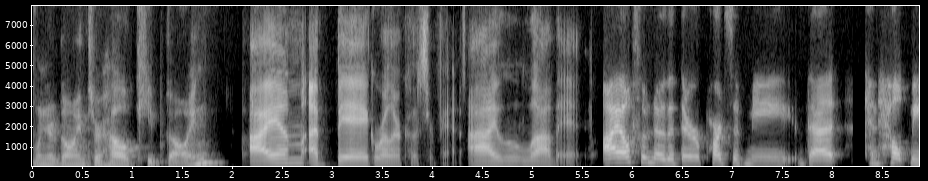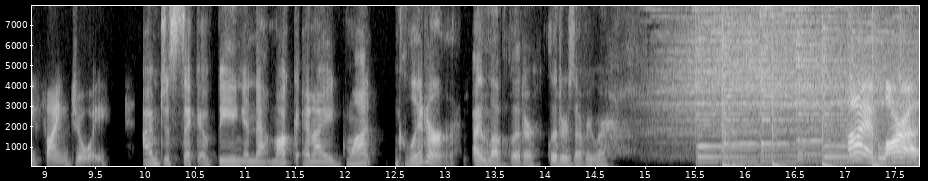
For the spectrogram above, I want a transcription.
when you're going through hell, keep going. I am a big roller coaster fan. I love it. I also know that there are parts of me that can help me find joy. I'm just sick of being in that muck and I want glitter. I love glitter. Glitter's everywhere. Hi, I'm Laura.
